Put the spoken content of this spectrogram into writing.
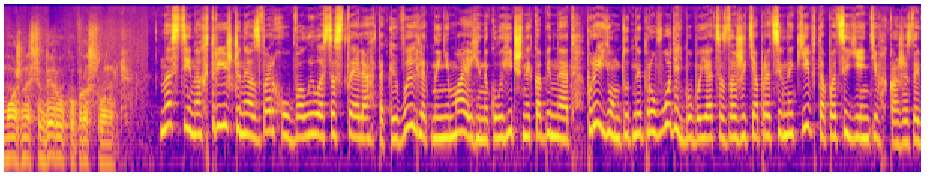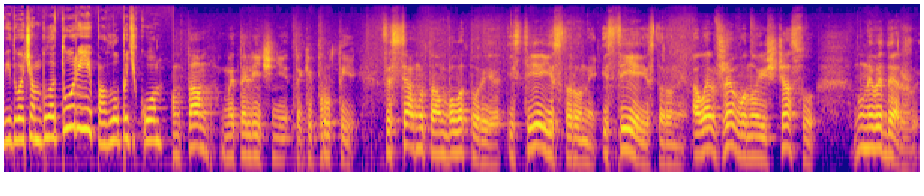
можна сюди руку просунути. На стінах тріщини, а зверху обвалилася стеля. Такий вигляд нині має гінекологічний кабінет. Прийом тут не проводять, бо бояться за життя працівників та пацієнтів, каже завідувач амбулаторії Павло Петько. Там металічні такі прути. Це стягнута амбулаторія і з цієї сторони, і з цієї сторони. Але вже воно із часу ну, не видержує.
